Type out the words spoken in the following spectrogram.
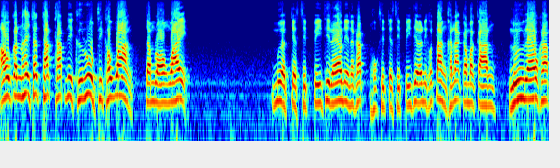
เอากันให้ชัดๆครับ นี่คือรูปที่เขาว่างจำลองไว้ เมื่อ 70 ปีที่แล้วเนี่ยนะครับ 60-70 ปีที่แล้วนี่เขาตั้งคณะกรรมการลือแล้วครับ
